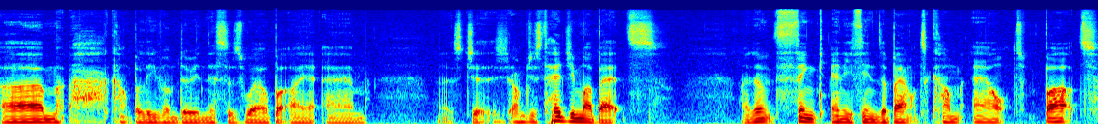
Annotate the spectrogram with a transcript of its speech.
Um, I can't believe I'm doing this as well, but I am. It's just I'm just hedging my bets. I don't think anything's about to come out, but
